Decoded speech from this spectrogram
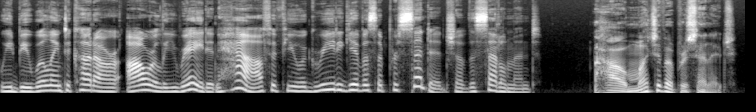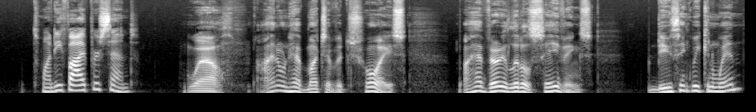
We'd be willing to cut our hourly rate in half if you agree to give us a percentage of the settlement. How much of a percentage? 25%. Well, I don't have much of a choice. I have very little savings. Do you think we can win?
